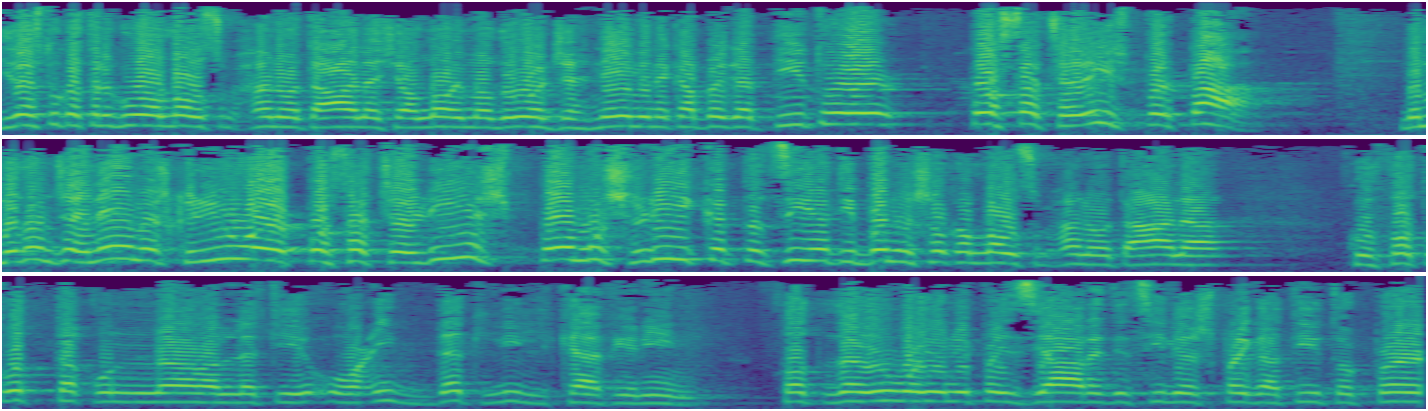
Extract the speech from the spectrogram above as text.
Gjithashtu ka treguar Allahu subhanahu wa taala që Allahu i madhëruar xhehenemin e ka përgatitur posaçërisht për ta. Domethënë xhehenemi është krijuar posaçërisht për mushrikët të cilët i bëjnë shok Allahut subhanahu wa taala ku thot wattaqun nara allati u'iddat lil kafirin thot dhe ruajuni prej zjarrit i cili është përgatitur për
